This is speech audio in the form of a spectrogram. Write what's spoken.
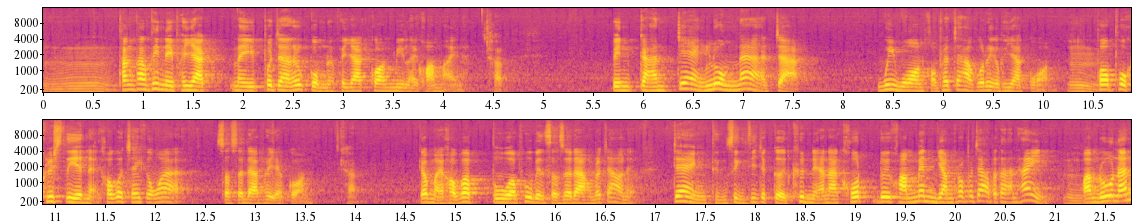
อืมทั้งทั้งที่ในพยากในพจนานุกรมเนี่ยพยากรณ์มีหลายความหมายนะครับ เป็นการแจ้งล่วงหน้าจากวิวรณ์ของพระเจ้าก็เรียกว่าพยากรณ์อืมเพราะพวกคริสเตียนเนี่ยเขาก็ใช้คำว่าศาสดาพยากรณ์ครับก็หมายความว่าตัวผู้เป็นศาสดาของพระเจ้าเนี่ย แจ้งถึงสิ่งที่จะเกิดขึ้นในอนาคต ด้วยความแม่นยำเพราะพระเจ้าประทานให้ ความรู้นั้น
